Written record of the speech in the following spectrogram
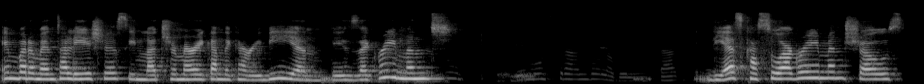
environmental issues in Latin America and the Caribbean. This agreement, the Escazú agreement shows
